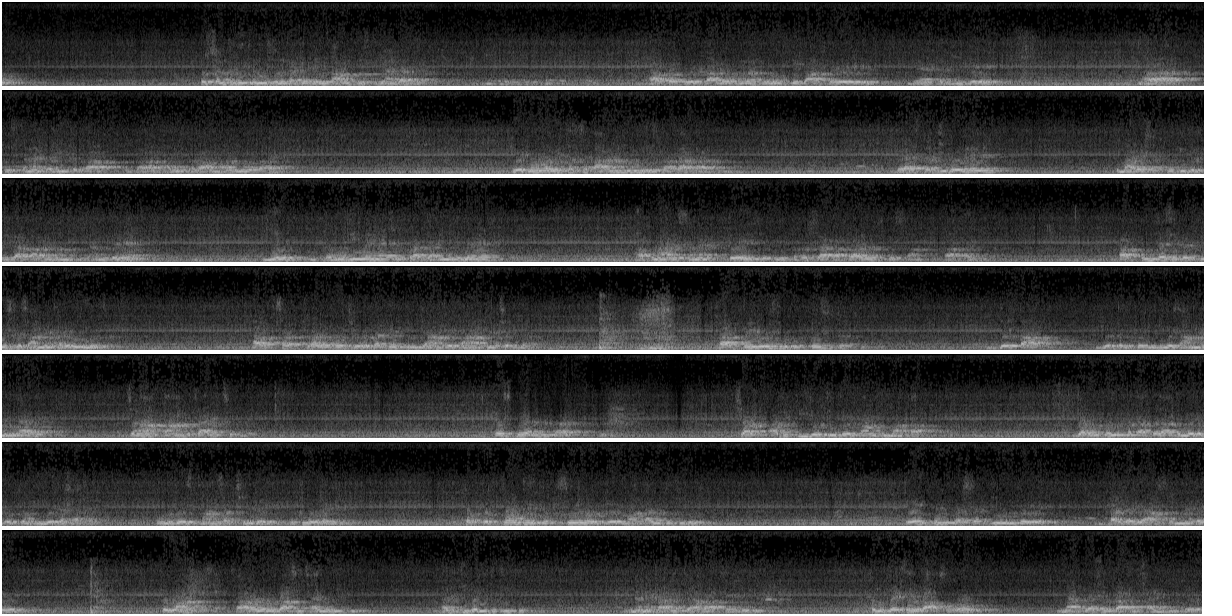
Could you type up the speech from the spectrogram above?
तो शंख की ध्वनि सुन करके देवताओं की स्त्रियाँ डर गई। और तो देवता लोग में गुरु के पास गए बृहस्पति जी के। महाराज, इस समय बलि का बड़ा भारी प्रभाव मालूम होता है। ये गुरु एक कारण गुरु इसका क्या कारण बृहस्पति जी बोले तुम्हारे शत्रु की वृद्धि का कारण हम जानते हैं। ये प्रभु जी ने शुक्राचार्य जी ने अपना इस समय तेज अपनी तपस्या का बल उसके साथ प्राप्त कर दिया आप तुम जैसे व्यक्ति उसके सामने खड़े नहीं हो सकते। आप स्वर्ग को छोड़ करके तुम जहाँ से कहाँ अपने छिप जाओ। आप देवेश भुगतेश देवता युद्ध के लिए सामने नहीं आए, जहाँ कहाँ बेचारे छिप गए। उसके अनंतर जब अदिति जो थी देवताओं की माता, जब उनको ये पता चला कि मेरे पुत्रों की ये दशा है, उनके स्थान सब छिल गए, दुखी हो रहे हैं तो पुत्रों के दुख से और जो माता भी दुखी हुई। एक दिन कश्यप जी उनके घर गए, आश्रम में गए तो वहाँ चारों ओर उदासी छाई हुई थी। अदिति बड़ी दुखी थी। उन्होंने कहा कि क्या बात है तुम कैसे उदास हो? यहाँ कैसे उदासी छाई हुई है?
